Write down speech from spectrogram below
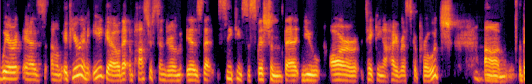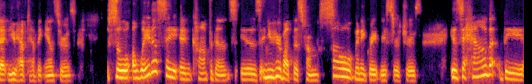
Whereas um, if you're an ego, that imposter syndrome is that sneaking suspicion that you are taking a high risk approach, mm-hmm. um, that you have to have the answers. So, a way to say in confidence is, and you hear about this from so many great researchers, is to have the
